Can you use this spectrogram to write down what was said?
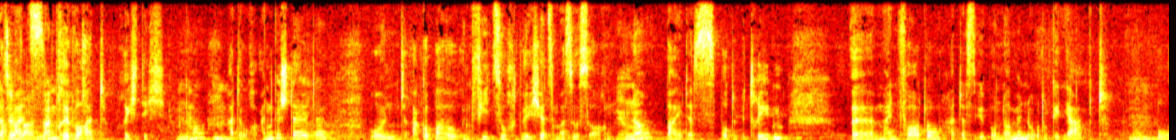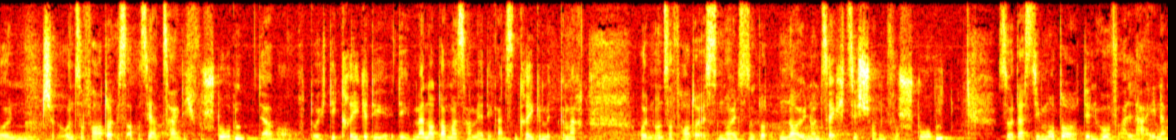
also damals also privat, richtig. Mhm. Ne? Mhm. Hatte auch Angestellte und Ackerbau und Viehzucht, will ich jetzt mal so sagen. Ja. Ne? Beides wurde betrieben. Äh, mein Vater hat das übernommen oder geerbt. Mhm. Und unser Vater ist aber sehr zeitig verstorben. Der war auch durch die Kriege, die, die Männer damals haben ja die ganzen Kriege mitgemacht. Und unser Vater ist 1969 schon verstorben, sodass die Mutter den Hof alleine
